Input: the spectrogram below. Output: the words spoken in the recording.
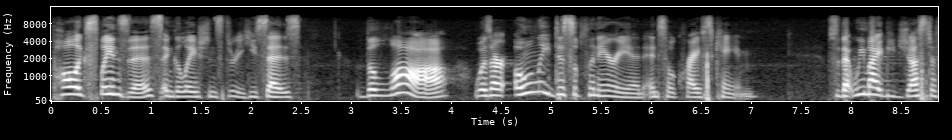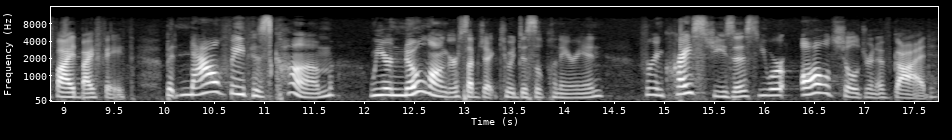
Paul explains this in Galatians 3. He says, The law was our only disciplinarian until Christ came so that we might be justified by faith. But now faith has come, we are no longer subject to a disciplinarian, for in Christ Jesus you are all children of God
